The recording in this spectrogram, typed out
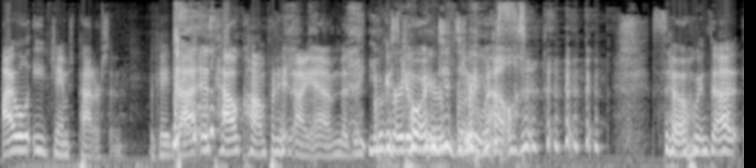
I will eat James Patterson. Okay, that is how confident I am that this book is going to do well. so that,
